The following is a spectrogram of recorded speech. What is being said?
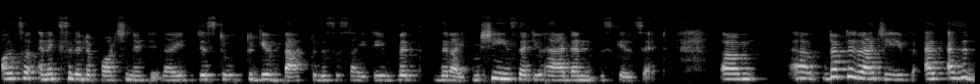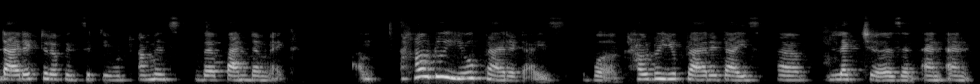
also an excellent opportunity, right, just to to give back to the society with the right machines that you had and the skill set. Um, uh, Dr. Rajeev, as as a director of institute amidst the pandemic, um, how do you prioritize work? How do you prioritize uh, lectures and and and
